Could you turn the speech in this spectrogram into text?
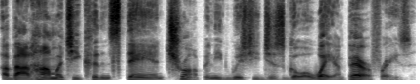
about how much he couldn't stand Trump and he'd wish he'd just go away. I'm paraphrasing.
